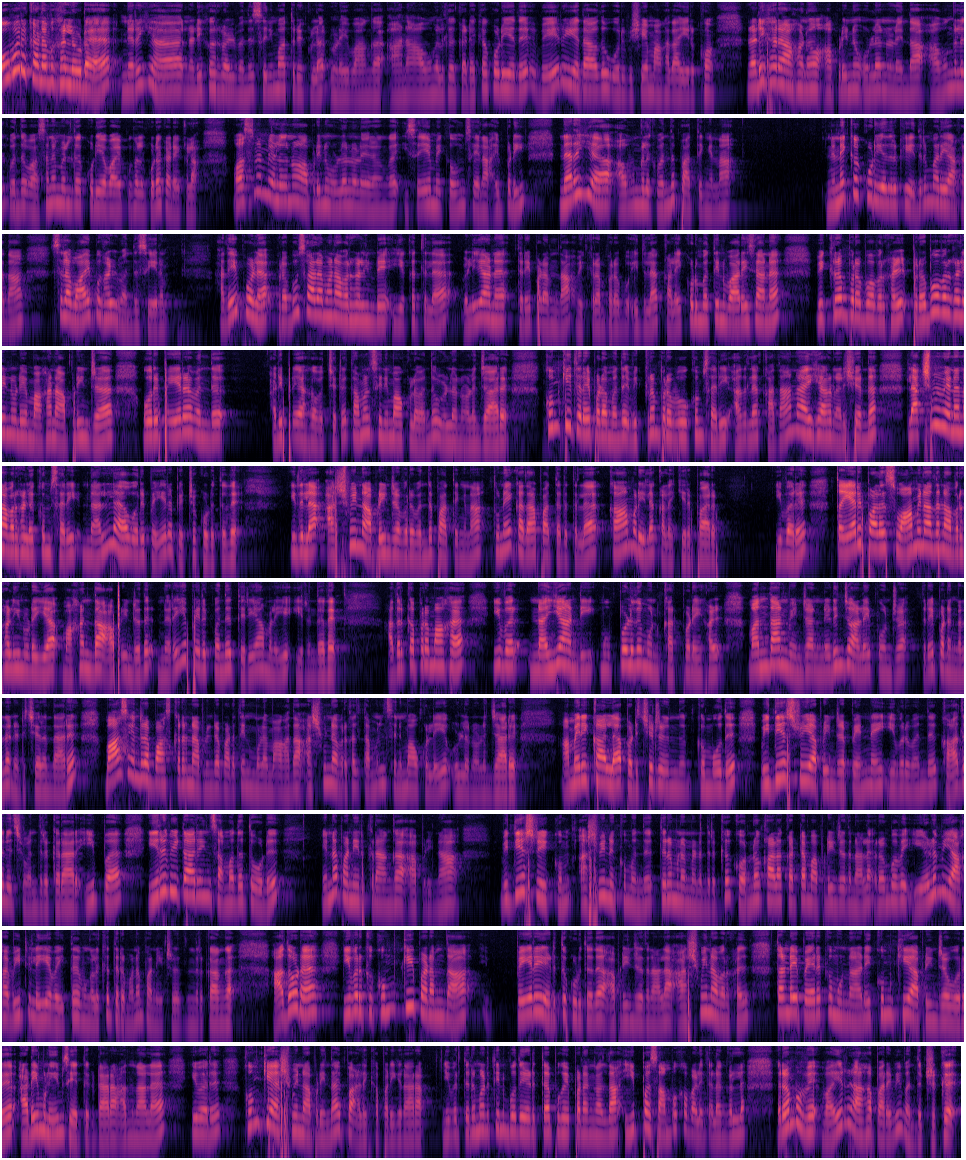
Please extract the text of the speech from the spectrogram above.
ஒவ்வொரு கனவுகளோட நிறைய நடிகர்கள் வந்து சினிமா துறைக்குள்ள நுழைவாங்க. ஆனால் அவங்களுக்கு கிடைக்கக்கூடியது வேறு ஏதாவது ஒரு விஷயமாக தான் இருக்கும். நடிகர் ஆகணும் அப்படின்னு உள்ள நுழைந்தால் அவங்களுக்கு வந்து வசனம் எழுதக்கூடிய வாய்ப்புகள் கூட கிடைக்கலாம். வசனம் எழுதணும் அப்படின்னு உள்ள நுழையிறவங்க இசையமைக்கவும் செய்யலாம். இப்படி நிறைய அவங்களுக்கு வந்து பார்த்திங்கன்னா நினைக்கக்கூடியதற்கு எதிர்மறையாக தான் சில வாய்ப்புகள் வந்து சேரும். அதே போல் பிரபு சாலமன் அவர்களினுடைய இயக்கத்தில் வெளியான திரைப்படம் தான் விக்ரம் பிரபு. இதில் கலை குடும்பத்தின் வாரிசான விக்ரம் பிரபு அவர்கள், பிரபு அவர்களினுடைய மகன் அப்படின்ற ஒரு பெயரை வந்து அடிப்படையாக வச்சுட்டு தமிழ் சினிமாவுக்குள்ளே வந்து உள்ள நுழைஞ்சார் கும்கி திரைப்படம் வந்து விக்ரம் பிரபுவுக்கும் சரி, அதில் கதாநாயகியாக நடிச்சிருந்த லக்ஷ்மி மேனன் அவர்களுக்கும் சரி, நல்ல ஒரு பெயரை பெற்றுக் கொடுத்தது. இதில் அஸ்வின் அப்படின்றவர் வந்து பார்த்திங்கன்னா துணை கதாபாத்திரத்தில் காமெடியில் கலக்கியிருப்பார் இவர் தயாரிப்பாளர் சுவாமிநாதன் அவர்களினுடைய மகன்தான் அப்படின்றது நிறைய பேருக்கு வந்து தெரியாமலேயே இருந்தது. அதற்கப்புறமாக இவர் நையாண்டி, முப்பொழுதும் உன் கற்பனைகள், வந்தான் வென்றான், நெடுஞ்சாலை போன்ற திரைப்படங்களில் நடிச்சிருந்தார் பாஸ் என்ற பாஸ்கரன் அப்படின்ற படத்தின் மூலமாக தான் அஸ்வின் அவர்கள் தமிழ் சினிமாவுக்குள்ளேயே உள்ள நுழைஞ்சாரு. அமெரிக்காவில் படிச்சுட்டு இருக்கும்போது வித்யஸ்ரீ அப்படின்ற பெண்ணை இவர் வந்து காதலிச்சு வந்திருக்கிறார். இப்போ இரு வீட்டாரின் சம்மதத்தோடு என்ன பண்ணியிருக்கிறாங்க அப்படின்னா, வித்யஸ்ரீக்கும் அஸ்வினுக்கும் வந்து திருமணம் நடந்திருக்கு. கொரோனா காலகட்டம் அப்படின்றதுனால ரொம்பவே எளிமையாக வீட்டிலேயே வைத்து இவங்களுக்கு திருமணம் பண்ணிட்டு இருந்திருக்காங்க. அதோட இவருக்கு கும்கி படம் தான் பெயரை எடுத்துக் கொடுத்தது அப்படின்றதுனால, அஸ்வின் அவர்கள் தன்னுடைய பெயருக்கு முன்னாடி கும்கி அப்படின்ற ஒரு அடைமொழியும் சேர்த்துக்கிட்டாரா அதனால இவர் கும்கி அஸ்வின் அப்படின்னு தான் இப்போ அழைக்கப்படுகிறாரா இவர் திருமணத்தின் போது எடுத்த புகைப்படங்கள் தான் இப்போ சமூக வலைதளங்களில் ரொம்பவே வைரலாக பரவி வந்துட்டுருக்கு.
